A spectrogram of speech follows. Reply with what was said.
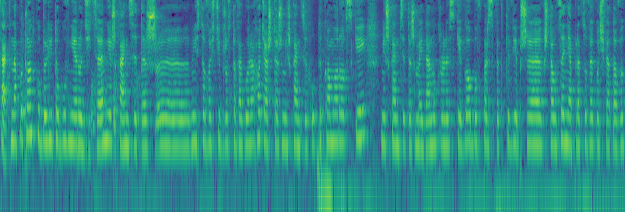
Tak, na początku byli to głównie rodzice, mieszkańcy też y, miejscowości Brzostowa Góra, chociaż też mieszkańcy Huty Komorowskiej, mieszkańcy też Majdanu Królewskiego, bo w perspektywie przekształcenia placówek oświatowych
